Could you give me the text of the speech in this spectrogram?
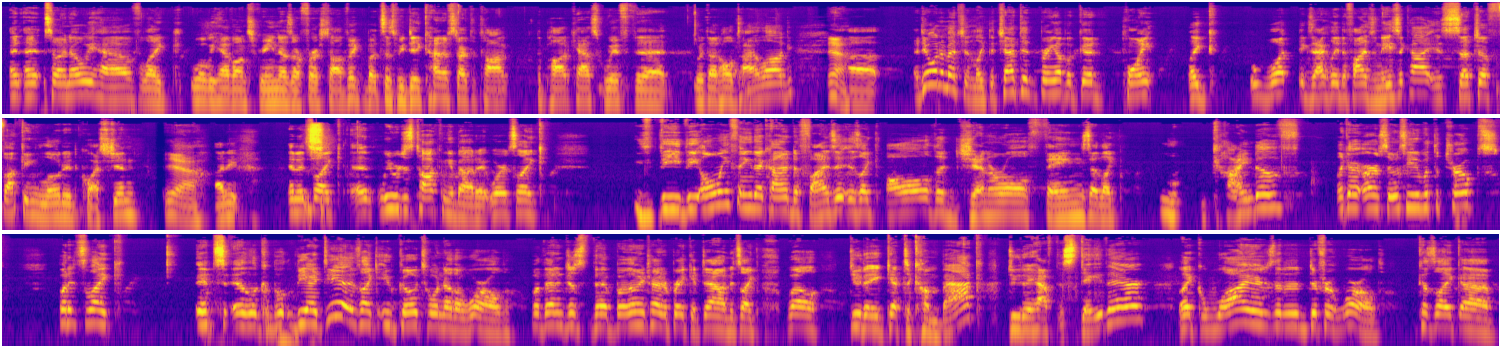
And, and so I know we have like what we have on screen as our first topic, but since we did kind of start to talk the podcast with that with that whole dialogue, Yeah. uh, I do want to mention like the chat did bring up a good point. Like, what exactly defines an isekai is such a fucking loaded question. yeah. I mean, and it's like and we were just talking about it, where it's like the the only thing that kind of defines it is like all the general things that like kind of like are, are associated with the tropes, but it's like it's it, the idea is like you go to another world, but then it just the, but then we try to break it down. It's like, well, do they get to come back? Do they have to stay there? Like, why is it a different world? Because like uh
